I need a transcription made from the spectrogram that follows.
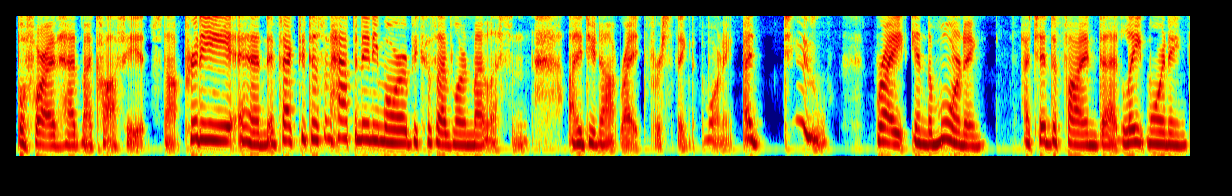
before I've had my coffee. It's not pretty, and in fact, it doesn't happen anymore because I've learned my lesson. I do not write first thing in the morning. I do write in the morning. I tend to find that late morning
